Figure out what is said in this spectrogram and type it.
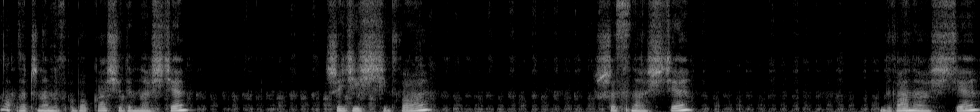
No, zaczynamy z oboka. 17, 32, 16, 12,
